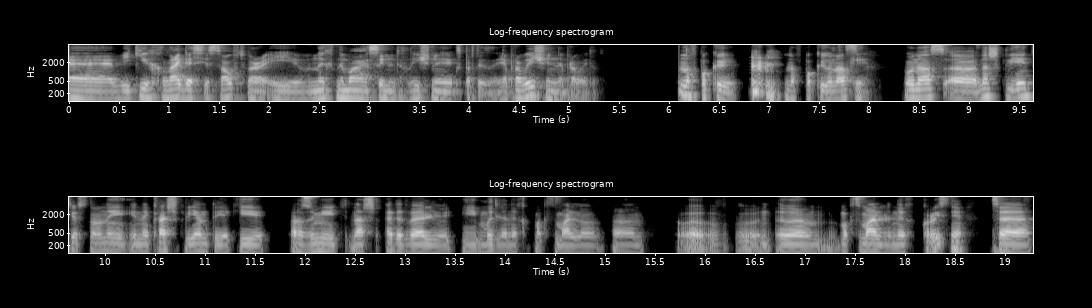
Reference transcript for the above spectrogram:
е, в яких legacy software, і в них немає сильної технологічної експертизи. Я правий чи не правий тут? Навпаки, навпаки, у нас у нас е, наші клієнти основні і найкращі клієнти, які розуміють наш added value, і ми для них максимально е, е, е, максимально для них корисні. Це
